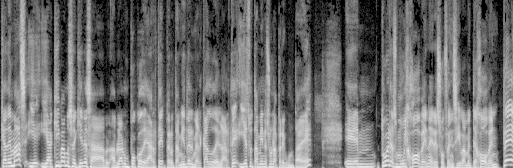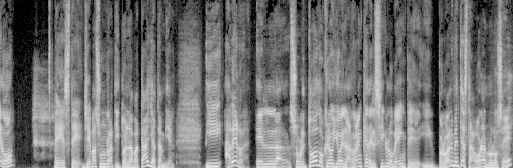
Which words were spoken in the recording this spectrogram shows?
Que además, y, aquí vamos, si quieres, a, hablar un poco de arte, pero también del mercado del arte, y esto también es una pregunta, ¿eh? eh tú eres muy joven, eres ofensivamente joven, pero este, llevas un ratito en la batalla también. Y a ver, sobre todo creo yo, el arranque del siglo XX y probablemente hasta ahora, no lo sé,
